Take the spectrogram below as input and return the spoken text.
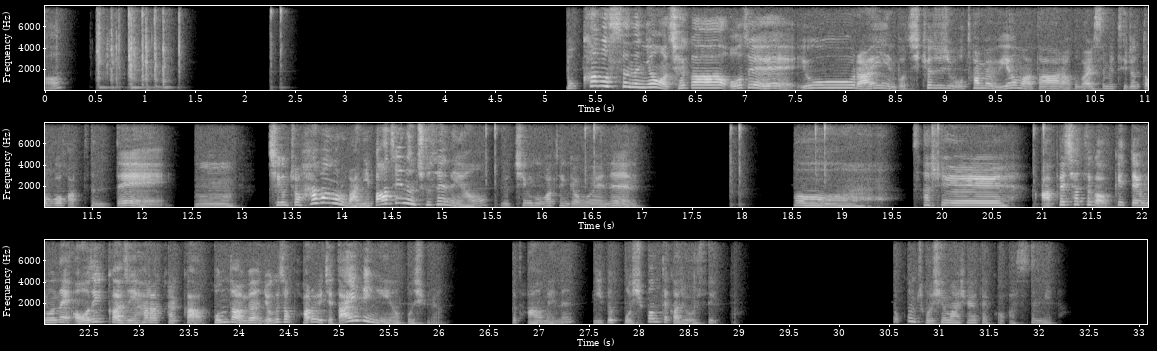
모카버스는요, 제가 어제 요 라인 뭐 지켜주지 못하면 위험하다라고 말씀을 드렸던 것 같은데, 음, 지금 좀 하방으로 많이 빠지는 추세네요. 이 친구 같은 경우에는, 어, 사실 앞에 차트가 없기 때문에 어디까지 하락할까 본다면 여기서 바로 이제 다이빙이에요, 보시면. 그 다음에는 250원대까지 올 수 있다. 조금 조심하셔야 될 것 같습니다.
